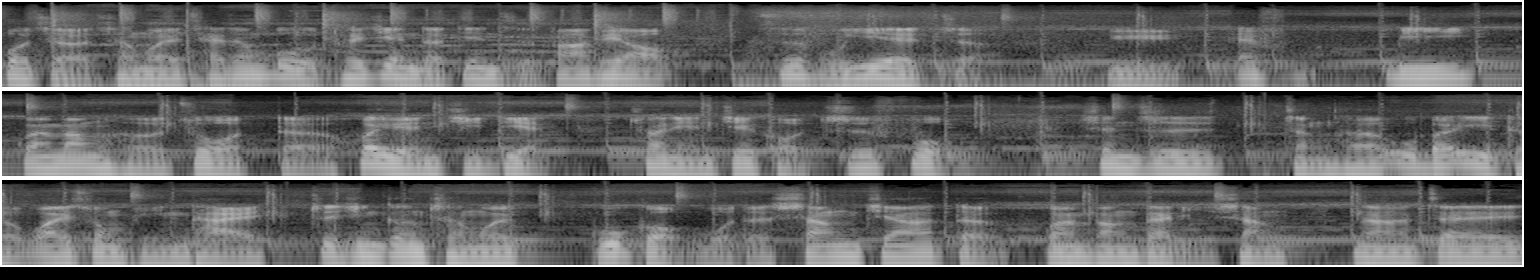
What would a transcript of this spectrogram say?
或者成为财政部推荐的电子发票支付业者，与 FB 官方合作的会员集点。串联接口支付，甚至整合 Uber Eat 外送平台，最近更成为 Google 我的商家的官方代理商。那在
